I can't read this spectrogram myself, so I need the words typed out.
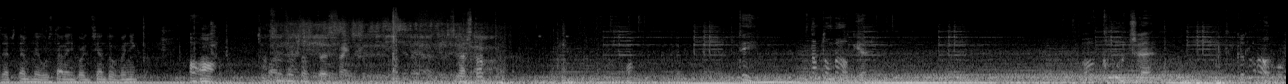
Ze wstępnych ustaleń policjantów wynik O, Znasz to? ty, znam tą melodię. O kurczę, orłów.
